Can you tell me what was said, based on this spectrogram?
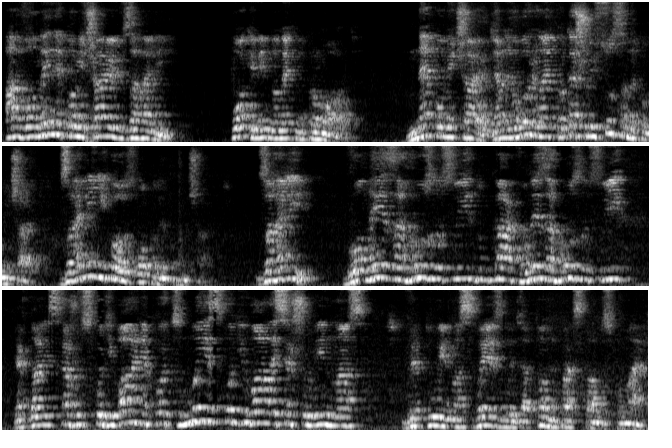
А вони не помічають взагалі, поки він до них не промовить. Не помічають. Я не говорю навіть про те, що Ісуса не помічають. Взагалі нікого збоку не помічають. Взагалі. Вони загрузли в своїх думках, вони загрузли в своїх, як далі скажуть, сподіваннях. Хоч ми сподівалися, що Він нас врятує, нас визволить, а то не так сталося помер.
